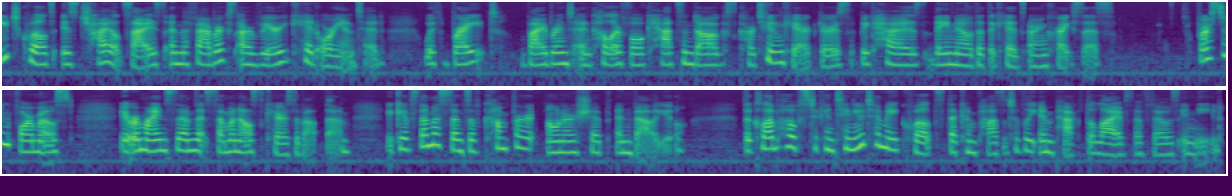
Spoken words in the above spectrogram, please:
Each quilt is child size and the fabrics are very kid oriented, with bright, vibrant, and colorful cats and dogs cartoon characters because they know that the kids are in crisis. First and foremost, it reminds them that someone else cares about them. It gives them a sense of comfort, ownership, and value. The club hopes to continue to make quilts that can positively impact the lives of those in need.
